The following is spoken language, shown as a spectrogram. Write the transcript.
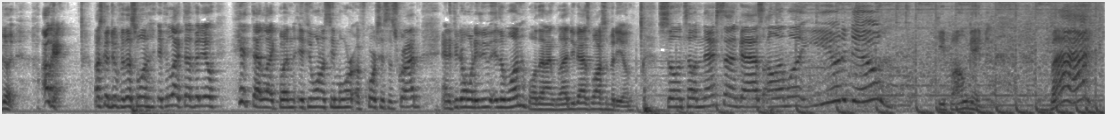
good. Okay, that's gonna do it for this one. If you liked that video, hit that like button. If you want to see more, of course, hit subscribe. And if you don't want to do either one, well, then I'm glad you guys watched the video. So until next time, guys, all I want you to do, keep on gaming. Bye!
